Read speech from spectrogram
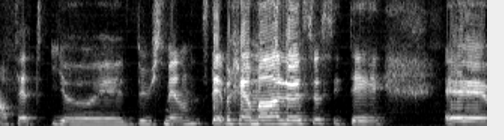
en fait, il y a euh, deux semaines. C'était vraiment, là, ça, c'était euh,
